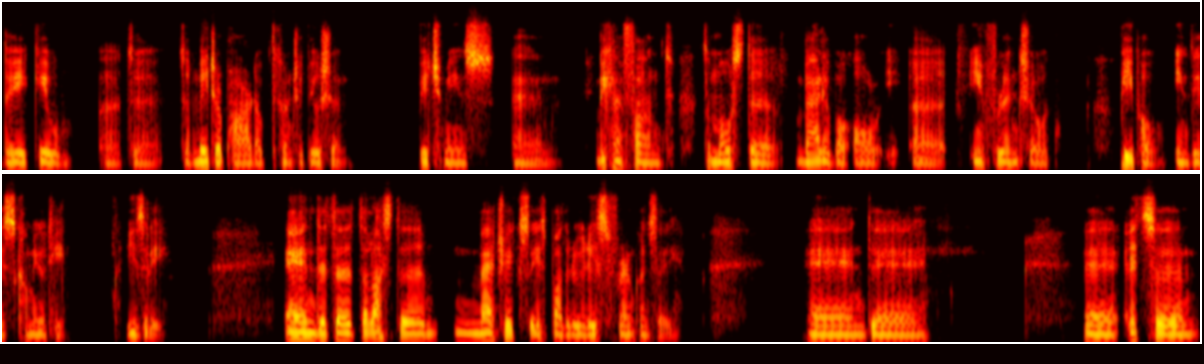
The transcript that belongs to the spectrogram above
they give uh, the the major part of the contribution, which means um, we can find the most uh, valuable or uh, influential people in this community easily. And the, the last uh, matrix is about the release frequency. And uh, uh, it's, um,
